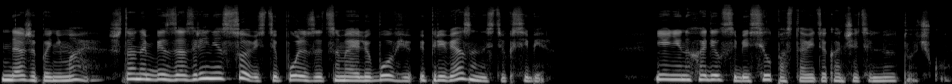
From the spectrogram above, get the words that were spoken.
Даже понимая, что она без зазрения совести пользуется моей любовью и привязанностью к себе, я не находил в себе сил поставить окончательную точку.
